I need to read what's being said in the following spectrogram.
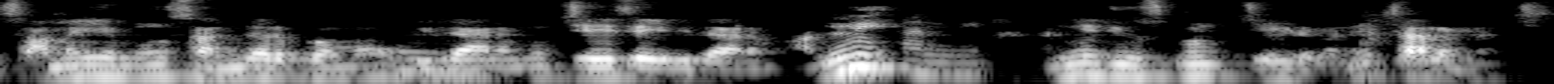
సమయము సందర్భము విధానము చేసే విధానం అన్ని అన్ని. అన్ని చూసుకుంటూ చేయడం అనేది చాలా మంచిది.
